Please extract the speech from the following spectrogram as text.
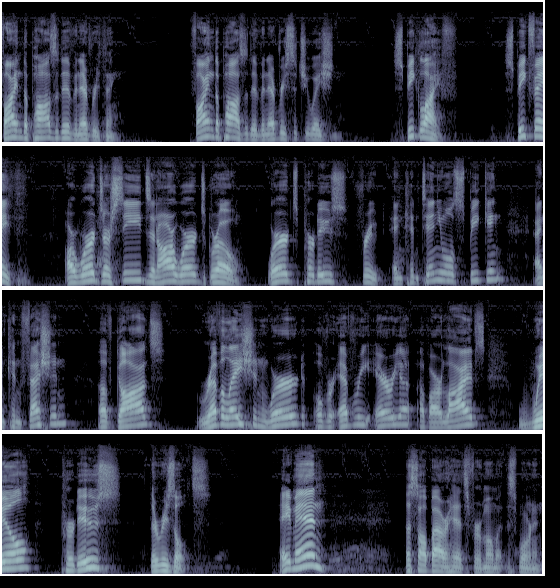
Find the positive in everything. Find the positive in every situation. Speak life. Speak faith. Our words are seeds and our words grow. Words produce fruit. And continual speaking and confession of God's revelation word over every area of our lives will produce the results. Amen. Let's all bow our heads for a moment this morning.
